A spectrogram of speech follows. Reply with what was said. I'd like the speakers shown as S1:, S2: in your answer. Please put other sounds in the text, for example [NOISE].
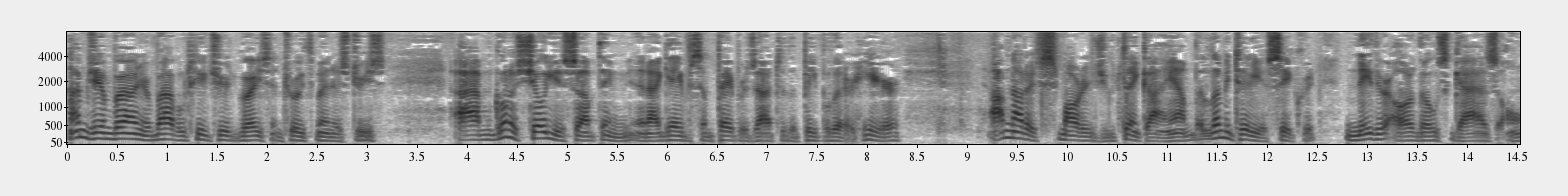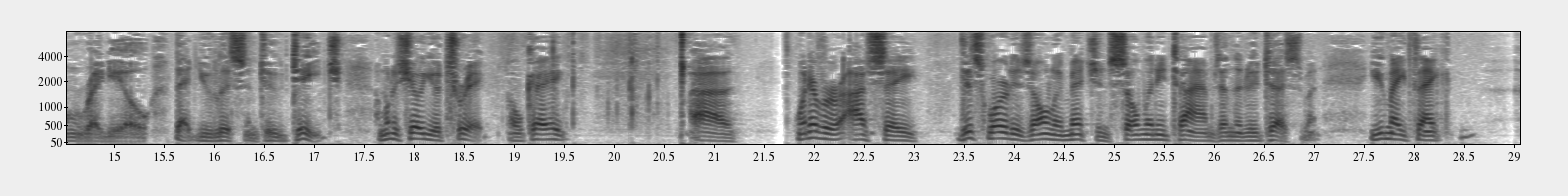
S1: I'm Jim Brown, your Bible teacher at Grace and Truth Ministries. I'm going to show you something, and I gave some papers out to the people that are here. I'm not as smart as you think I am, but let me tell you a secret. Neither are those guys on radio that you listen to teach. I'm going to show you a trick, okay? Uh, whenever I say this word is only mentioned so many times in the New Testament, you may think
